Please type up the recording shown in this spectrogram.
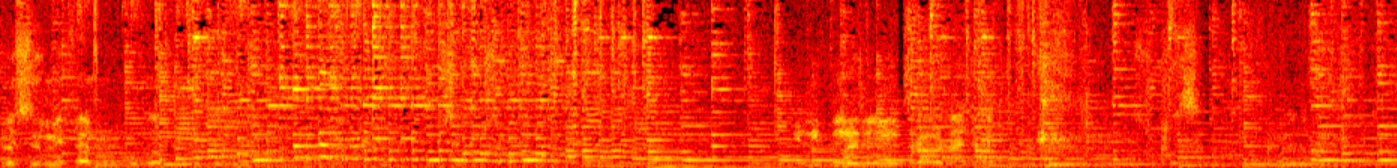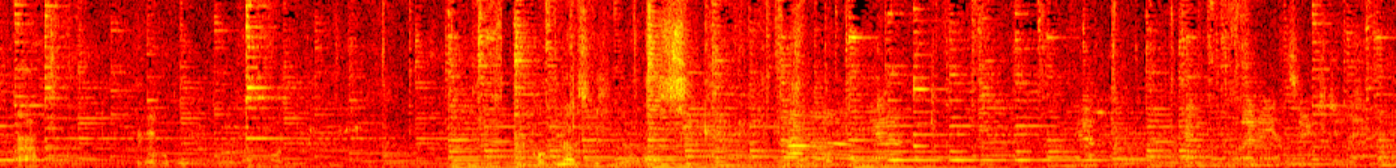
Blessure ni fɛn ninnu bɛ c'est tout ça. I ni kunkolo dimi dɔrɔn n'a jɔ i ka fɔ ko kunkolo la kuma Recognize are sick. Uh, yeah. Yeah. And what answers do they have?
